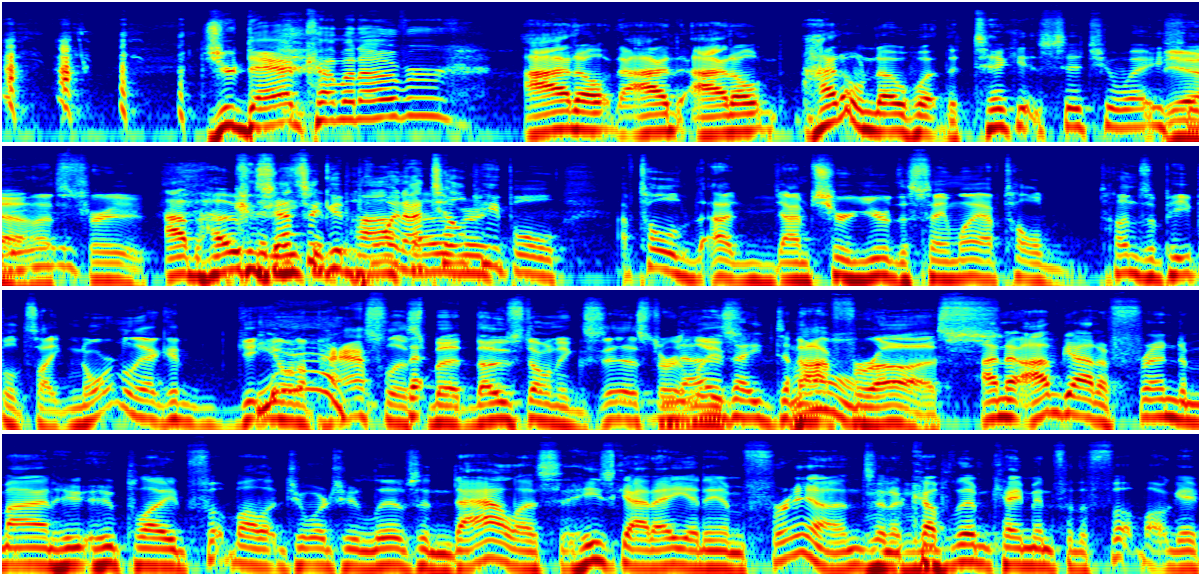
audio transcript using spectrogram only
Is your dad coming over? I don't, I, I don't, I don't know what the ticket situation is. Yeah, is. that's true. I'm hoping because that's a good point. I tell people, I've told, I, I'm sure you're the same way. I've told tons of people. It's like normally I could get you on a pass list, but those don't exist, or No, at least they not for us. I know. I've got a friend of mine who, who played football at George, who lives in Dallas. He's got A and M friends, Mm-hmm. and a couple of them came in for the football game.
